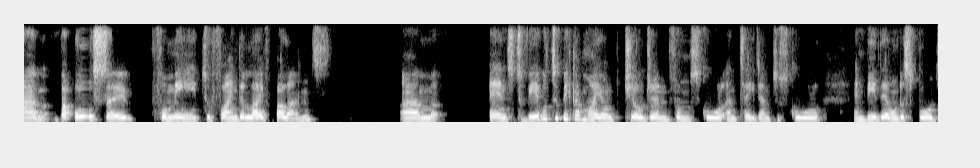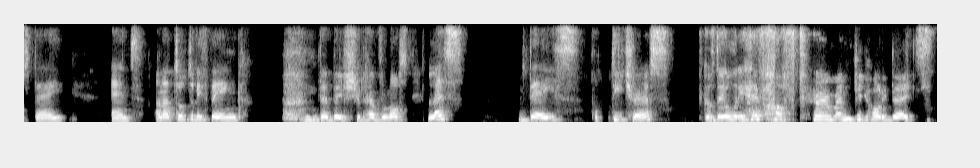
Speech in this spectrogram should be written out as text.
Um, but also for me to find a life balance um, and to be able to pick up my own children from school and take them to school and be there on the sports day. And, and I totally think that they should have lost less days for teachers because they already have half term and big holidays.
